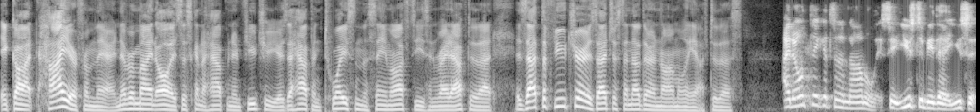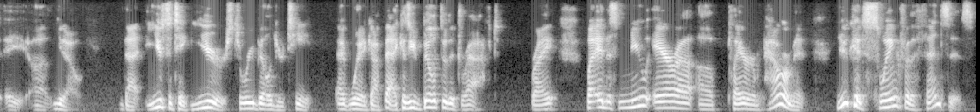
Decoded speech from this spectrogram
it got higher from there. Never mind, oh, is this going to happen in future years? It happened twice in the same offseason right after that. Is that the future? is that just another anomaly after this? I don't think it's an anomaly. See, it used to be that it used to, uh, you know, that it used to take years to rebuild your team when it got bad because you'd build through the draft right? But in this new era of player empowerment, you could swing for the fences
